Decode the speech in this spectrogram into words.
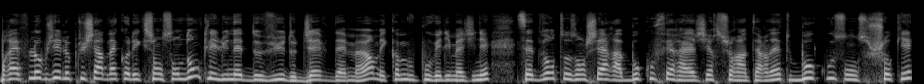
Bref, l'objet le plus cher de la collection sont donc les lunettes de vue de Jeff Dahmer, mais comme vous pouvez l'imaginer, cette vente aux enchères a beaucoup fait réagir sur Internet. Beaucoup sont choqués,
